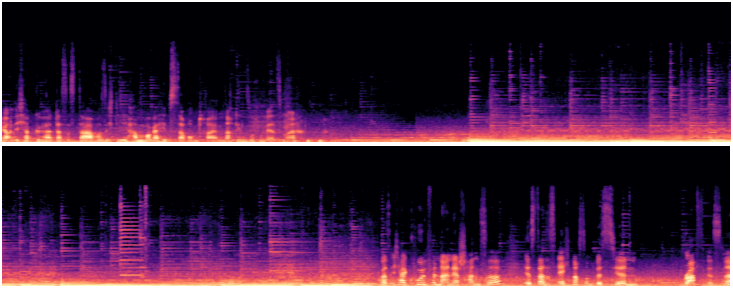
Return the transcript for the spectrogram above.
Ja, und ich habe gehört, das ist da, wo sich die Hamburger Hipster rumtreiben. Nach denen suchen wir jetzt mal. Was ich halt cool finde an der Schanze, ist, dass es echt noch so ein bisschen rough ist. Ne?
